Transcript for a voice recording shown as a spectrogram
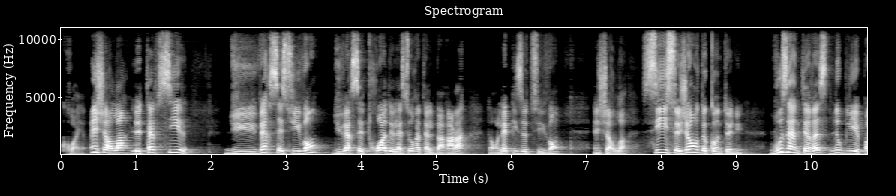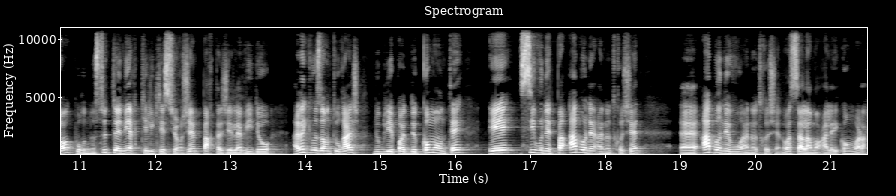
croyants. Inch'Allah, le tafsir du verset suivant, du verset 3 de la Sourate Al-Baqarah, dans l'épisode suivant, Inch'Allah. Si ce genre de contenu vous intéresse, n'oubliez pas, pour nous soutenir, cliquez sur j'aime, partagez la vidéo avec vos entourages. N'oubliez pas de commenter et si vous n'êtes pas abonné à notre chaîne, euh, abonnez-vous à notre chaîne. Wassalamu alaikum wa.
